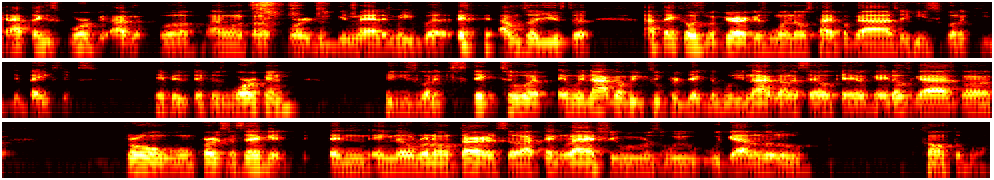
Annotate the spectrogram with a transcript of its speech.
And I think Squirt, I mean, well, I want to call him Squirt and get mad at me, but I'm so used to. I think Coach McGurk is one of those type of guys that he's going to keep the basics. If it, if it's working, he's going to stick to it, and we're not going to be too predictable. You're not going to say, okay, okay, those guys going to throw on first and second, and, and you know run on third. So I think last year we was we, we got a little comfortable.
